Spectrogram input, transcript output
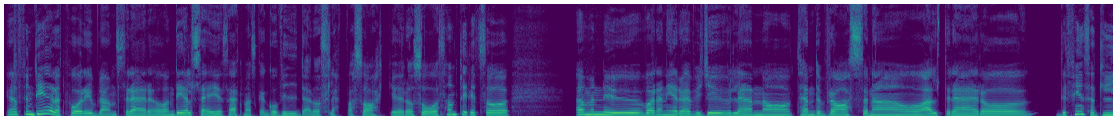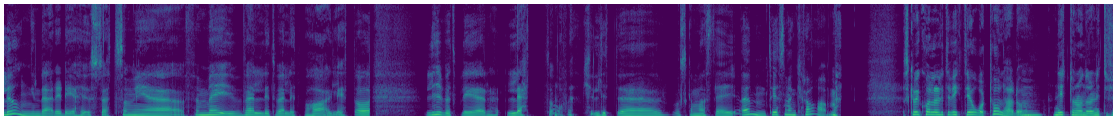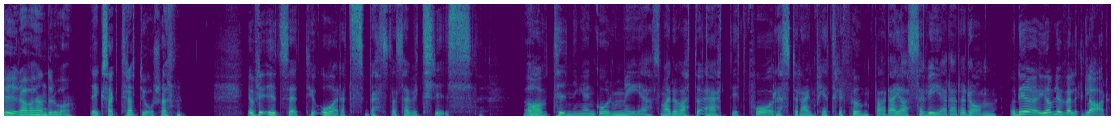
Jag har funderat på det ibland sådär och en del säger så att man ska gå vidare och släppa saker och så. Samtidigt så, ja men nu var jag nere över julen och tände brasorna och allt det där och det finns ett lugn där i det huset som är för mig väldigt, väldigt behagligt. Och livet blir lätt och lite, vad ska man säga, ömt, det är som en kram. Ska vi kolla lite viktiga årtal här då? Mm. 1994, vad hände då? Det är exakt 30 år sedan. Jag blev utsedd till årets bästa servitris ja. av tidningen Gourmet som hade varit och ätit på restaurang Petri Pumpa där jag serverade dem. Och det, jag blev väldigt glad.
